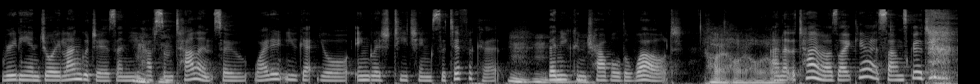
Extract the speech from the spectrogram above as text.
really enjoy languages and you mm-hmm. have some mm-hmm. talent. So why don't you get your English teaching certificate? Mm-hmm. Then you can mm-hmm. travel the world. はいはいはいはい And at the time, I was like, yeah, it sounds good.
